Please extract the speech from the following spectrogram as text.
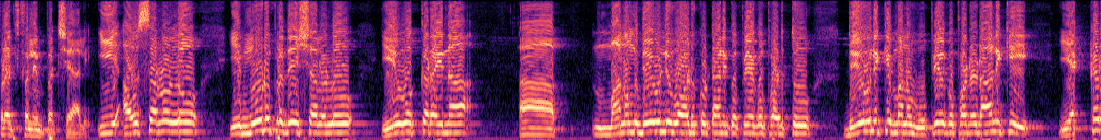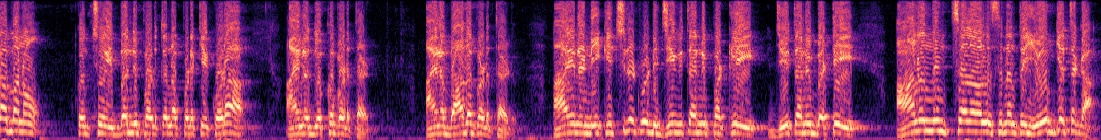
ప్రతిఫలింపచేయాలి. ఈ అవసరంలో ఈ మూడు ప్రదేశాలలో ఏ ఒక్కరైనా మనము దేవుణ్ణి వాడుకోవటానికి ఉపయోగపడుతూ దేవునికి మనం ఉపయోగపడడానికి ఎక్కడ మనం కొంచెం ఇబ్బంది పడుతున్నప్పటికీ కూడా ఆయన దుఃఖపడతాడు. ఆయన బాధపడతాడు. ఆయన నీకు ఇచ్చినటువంటి జీవితాన్ని పట్లి జీవితాన్ని బట్టి ఆనందించాల్సినంత యోగ్యతగా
